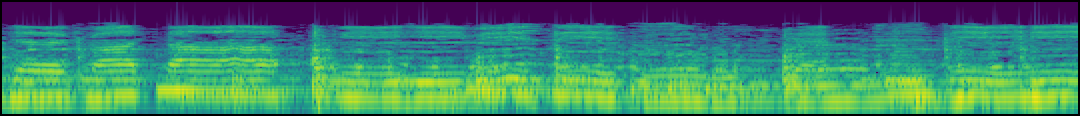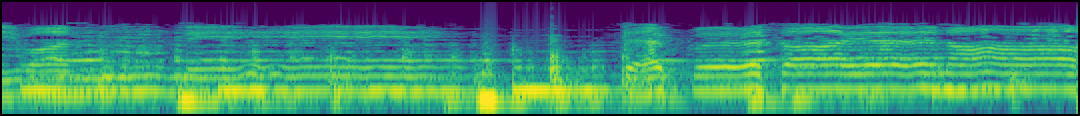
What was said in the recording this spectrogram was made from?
රාජ කතා ගිහි විසිතුරු දැන්දී වන්නේ සැප සයනා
